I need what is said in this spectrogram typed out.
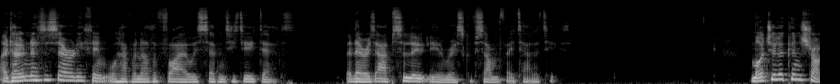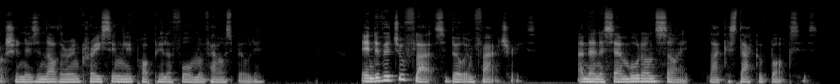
I don't necessarily think we'll have another fire with 72 deaths, but there is absolutely a risk of some fatalities. Modular construction is another increasingly popular form of house building. Individual flats are built in factories and then assembled on site like a stack of boxes.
